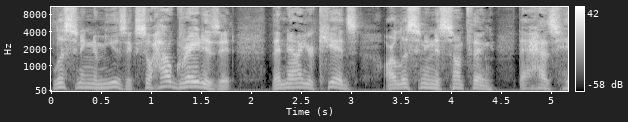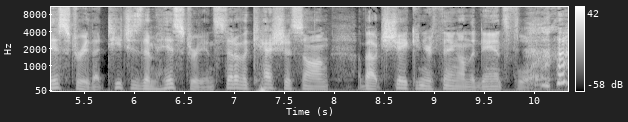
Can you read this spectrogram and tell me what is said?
listening to music. So, how great is it that now your kids are listening to something that has history, that teaches them history, instead of a Kesha song about shaking your thing on the dance floor?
